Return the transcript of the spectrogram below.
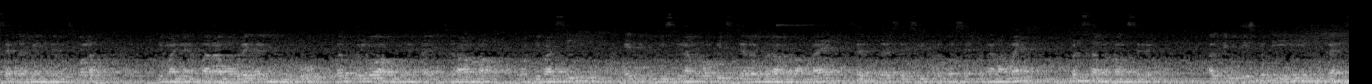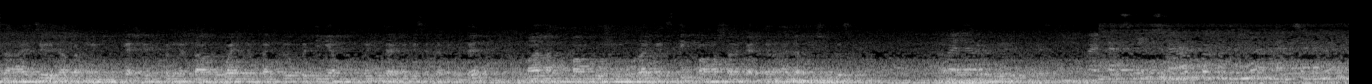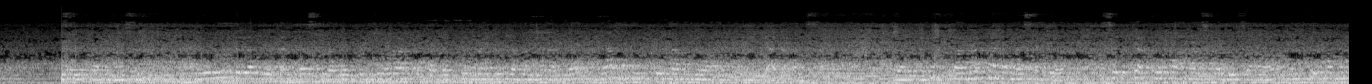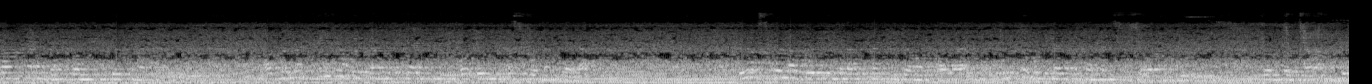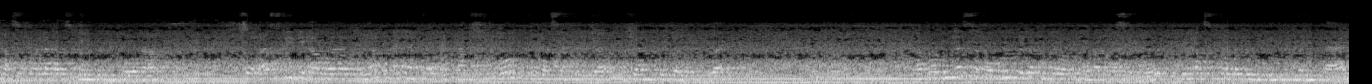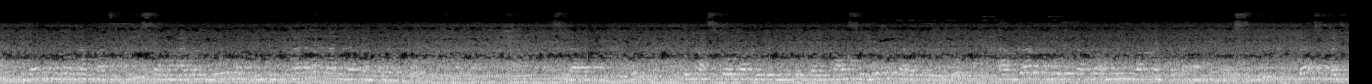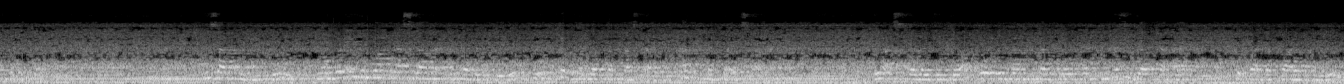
eksperimental sekolah di mana para murid dan guru berpeluang menyertai ceramah, motivasi, aktiviti senam hobi secara beramai-ramai serta sesi perkongsian pengalaman bersama kaunselor. Aktiviti seperti ini bukan sahaja dapat meningkatkan pengetahuan tentang kepentingan menjaga kesihatan mental, malah mampu mengurangkan stigma masyarakat terhadap isu tersebut. kita boleh memberikan kaunselor kepada guru agar guru dapat menggunakan ketahanan emosi dan stres kerja. Di samping itu, memberi ruang nasihat kepada guru untuk melakukan kesalahan dan kesalahan. Pihak sekolah juga boleh melakukan program kesejahteraan kepada para guru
